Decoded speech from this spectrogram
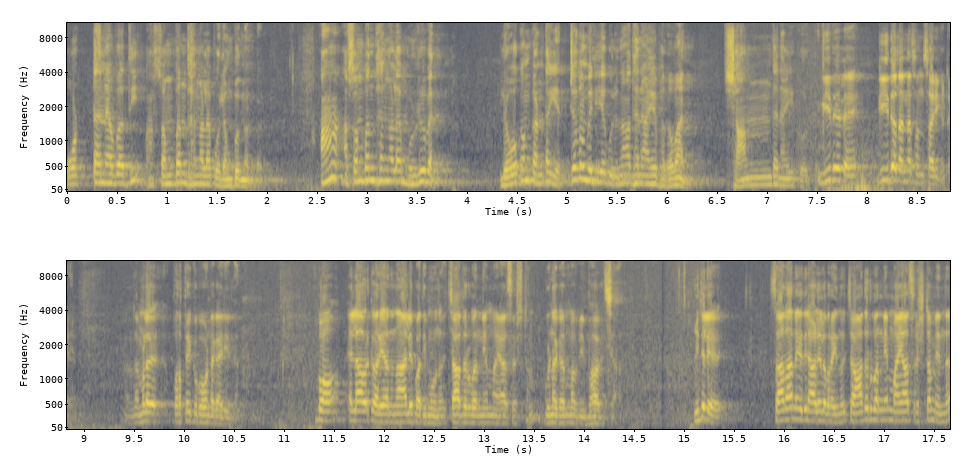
ഒട്ടനവധി അസംബന്ധങ്ങളെ പുലമ്പുന്നുണ്ട്. ആ അസംബന്ധങ്ങളെ മുഴുവൻ ലോകം കണ്ട ഏറ്റവും വലിയ ഗുരുനാഥനായ ഭഗവാൻ ശാന്തനായി കേട്ടു. ഗീതയിലെ ഗീത തന്നെ സംസാരിക്കട്ടെ. നമ്മൾ പുറത്തേക്ക് പോകേണ്ട കാര്യമില്ല. ഇപ്പോൾ എല്ലാവർക്കും അറിയാം നാല് പതിമൂന്ന് ചാതുർവന്യം മയാസൃഷ്ടം ഗുണകർമ്മ വിഭാഗിച്ച. ഇതിൽ സാധാരണ ഇതിൽ ആളുകൾ പറയുന്നു ചാതുർവന്യം മയാസൃഷ്ടം എന്ന്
